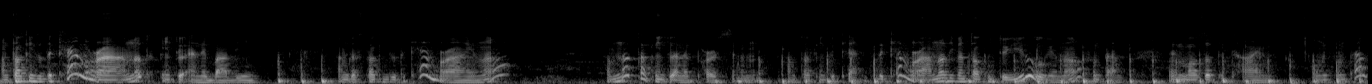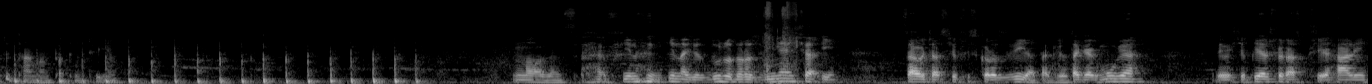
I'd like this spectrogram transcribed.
I'm talking to the camera, I'm not talking to anybody. I'm just talking to the camera, you know? I'm not talking to any person. I'm talking to, ca- to the camera. I'm not even talking to you, you know, from time, and most of the time. Only from time to time I'm talking to you. No więc w Chinach, w Chinach jest dużo do rozwinięcia i cały czas się wszystko rozwija. Także tak jak mówię, gdybyście pierwszy raz przyjechali,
